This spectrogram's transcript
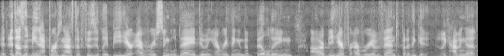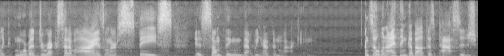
It, it, doesn't mean that person has to physically be here every single day doing everything in the building uh, or be here for every event, but I think it, like having a like more of a direct set of eyes on our space is something that we have been lacking. And so when I think about this passage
